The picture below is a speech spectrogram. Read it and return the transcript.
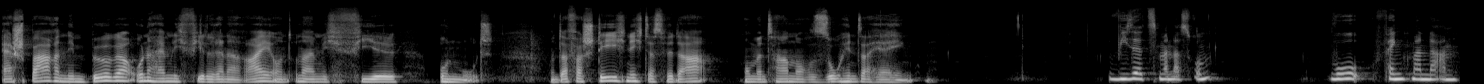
ersparen dem Bürger unheimlich viel Rennerei und unheimlich viel Unmut. Und da verstehe ich nicht, dass wir da momentan noch so hinterherhinken. Wie setzt man das um? Wo fängt man da an?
